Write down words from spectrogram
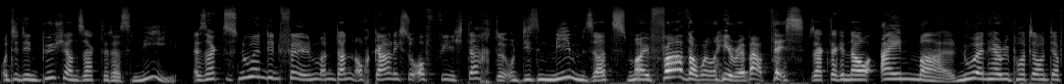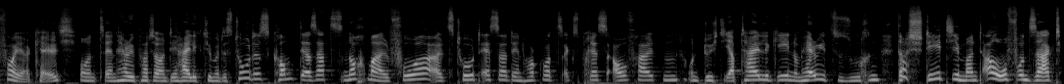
Und in den Büchern sagt er das nie. Er sagt es nur in den Filmen und dann auch gar nicht so oft, wie ich dachte. Und diesen Meme-Satz, My father will hear about this, sagt er genau einmal. Nur in Harry Potter und der Feuerkelch. Und in Harry Potter und die Heiligtümer des Todes kommt der Satz nochmal vor, als Todesser den Hogwarts Express aufhalten und durch die Abteile gehen, um Harry zu suchen. Da steht jemand auf und sagt,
